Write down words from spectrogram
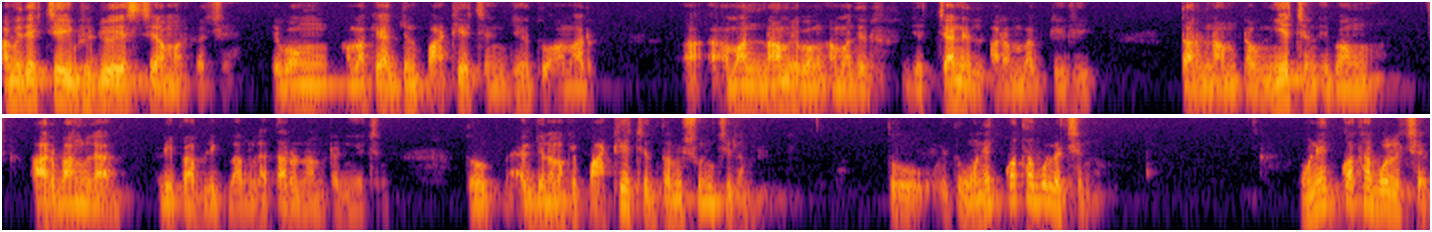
আমি দেখছি এই ভিডিও এসছে আমার কাছে এবং আমাকে একজন পাঠিয়েছেন যেহেতু আমার আমার নাম এবং আমাদের যে চ্যানেল আরামবাগ টিভি, তার নামটাও নিয়েছেন এবং আর বাংলা, রিপাবলিক বাংলা তারও নামটা নিয়েছেন। তো একজন আমাকে পাঠিয়েছেন, তো আমি শুনছিলাম। তো এ তো অনেক কথা বলেছেন। অনেক কথা বলেছেন।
